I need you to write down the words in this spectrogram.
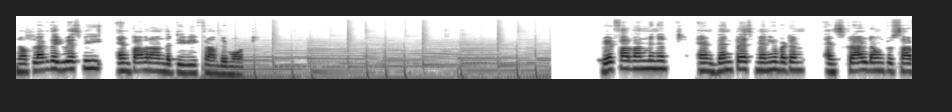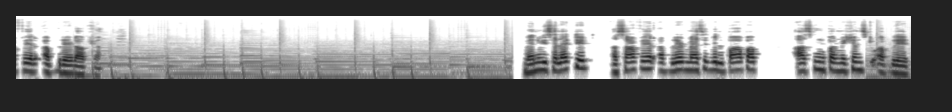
Now plug the USB and power on the TV from remote. Wait for 1 minute and then press menu button and scroll down to software upgrade option. When we select it, a software upgrade message will pop up asking permissions to upgrade.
